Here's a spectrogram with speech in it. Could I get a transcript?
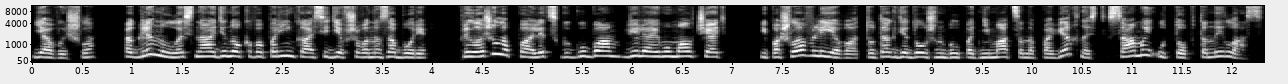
Я вышла, Оглянулась на одинокого паренька, сидевшего на заборе, приложила палец к губам, веля ему молчать, и пошла влево, туда, где должен был подниматься на поверхность самый утоптанный лаз.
